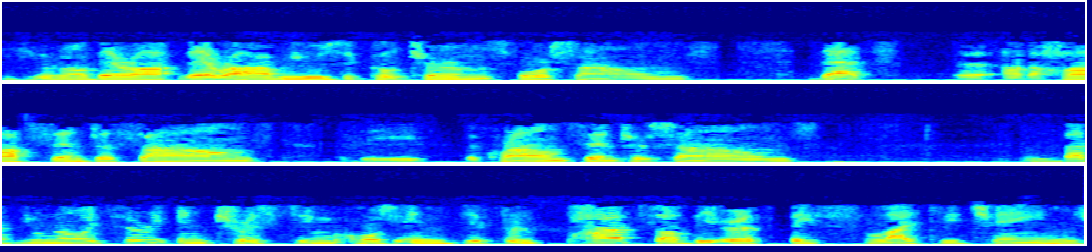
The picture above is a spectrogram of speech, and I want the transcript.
you know there are there are musical terms for sounds that uh, are the heart center sounds the the crown center sounds but you know, it's very interesting because in different parts of the earth they slightly change,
